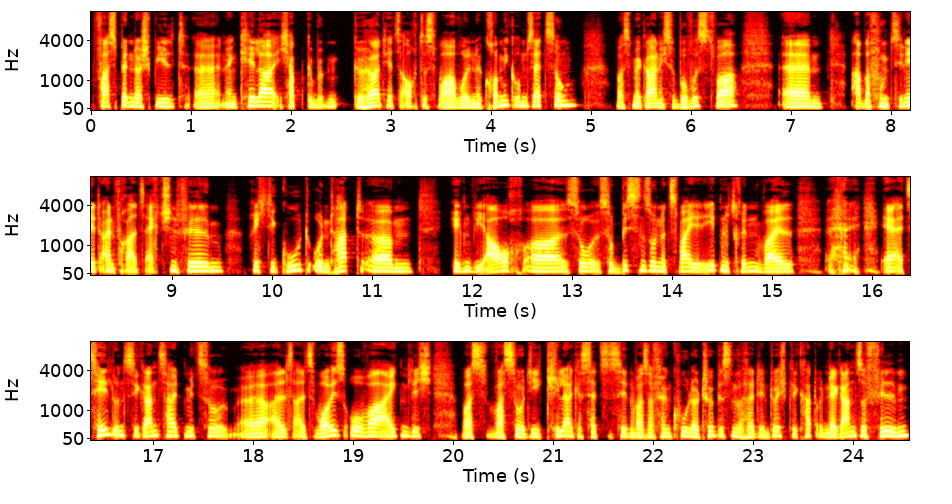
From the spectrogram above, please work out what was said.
Fassbender spielt äh, einen Killer. Ich habe ge gehört jetzt auch, das war wohl eine Comic-Umsetzung, was mir gar nicht so bewusst war. Ähm, aber funktioniert einfach als Actionfilm richtig gut und hat ähm, irgendwie auch äh, so so ein bisschen so eine zweite Ebene drin, weil äh, er erzählt uns die ganze Zeit mit so äh, als als Voice-Over eigentlich was was so die Killergesetze sind, was er für ein cooler Typ ist und dass er den Durchblick hat und der ganze Film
